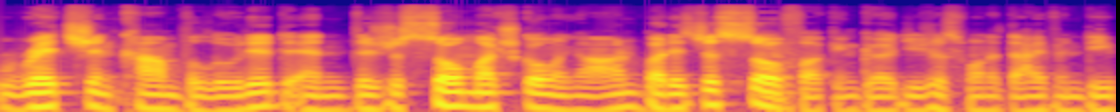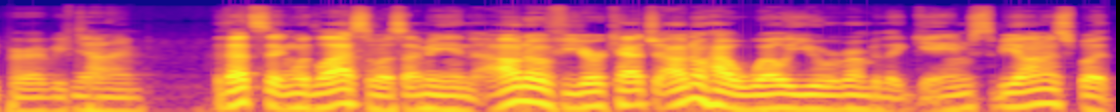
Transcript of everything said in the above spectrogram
rich and convoluted, and there's just so much going on. But it's just so yeah. fucking good. You just want to dive in deeper every yeah. time. But that's the thing with Last of Us. I mean, I don't know if you're catch. I don't know how well you remember the games, to be honest, but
